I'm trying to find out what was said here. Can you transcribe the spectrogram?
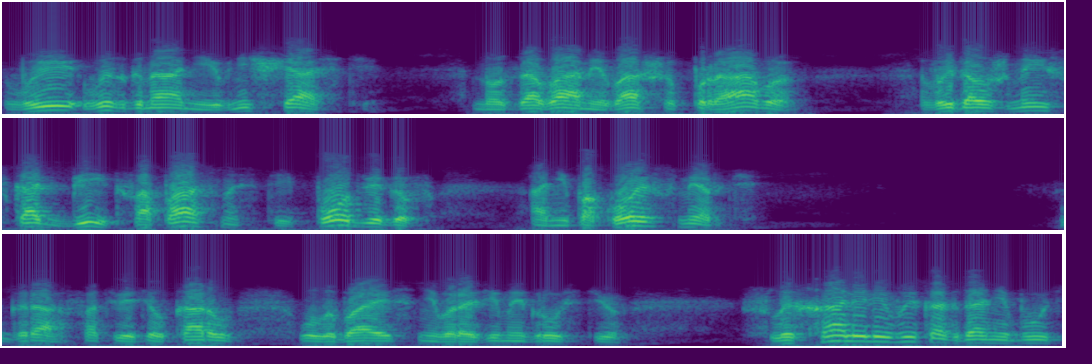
Вы в изгнании, в несчастье, но за вами ваше право — вы должны искать битв, опасностей, подвигов, а не покоя смерти. «Граф», — ответил Карл, улыбаясь невыразимой грустью, — «слыхали ли вы когда-нибудь,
